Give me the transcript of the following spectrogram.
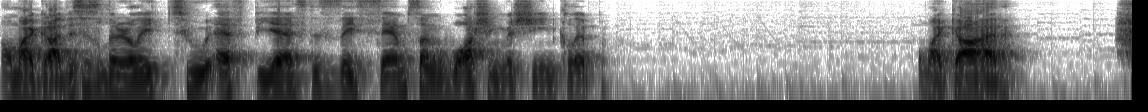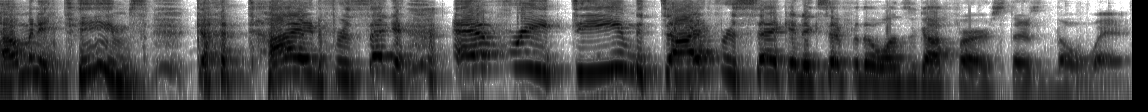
Oh my god, this is literally 2 FPS. This is a Samsung washing machine clip. Oh my god. How many teams got tied for second? Every team died for second except for the ones who got first. There's no way.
